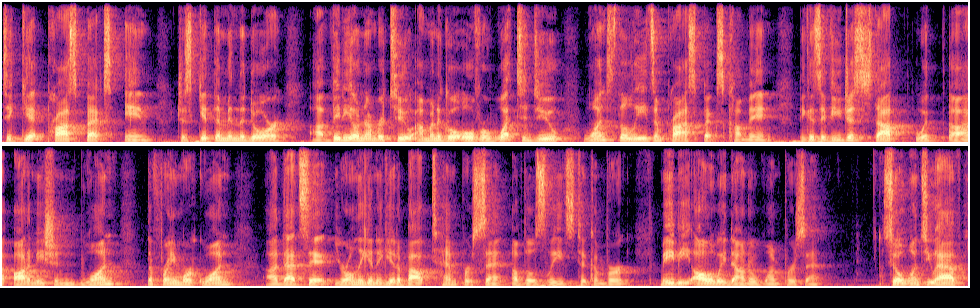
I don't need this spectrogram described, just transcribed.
to get prospects in. Just get them in the door. Uh, video number two, I'm gonna go over what to do once the leads and prospects come in. Because if you just stop with uh, automation one, the framework one, uh, that's it. You're only gonna get about 10% of those leads to convert, maybe all the way down to 1%. So once you have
